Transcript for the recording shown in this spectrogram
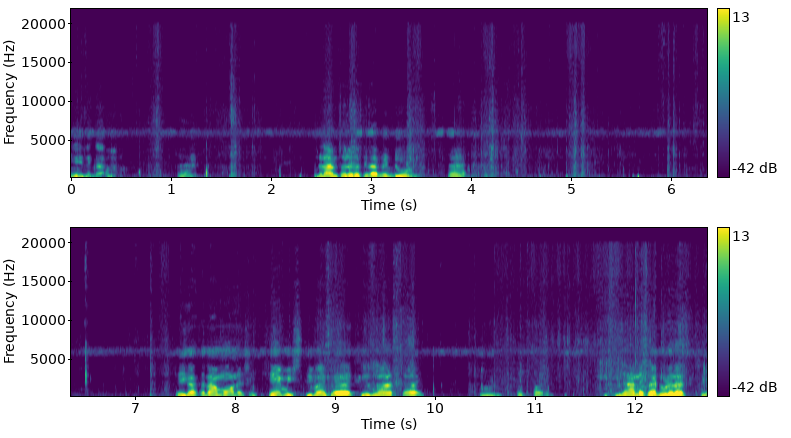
ইয়ে দেখা আমি চলে গেছি আপনি ডুন হ্যাঁ। এই গাছের আম মানে খেয়ে মিষ্টি ভাই। দেখা কি দেখা যাচ্ছে ভাই। হুম খুব ভালো। জানে ফ্যাট উড়ে যাচ্ছে।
